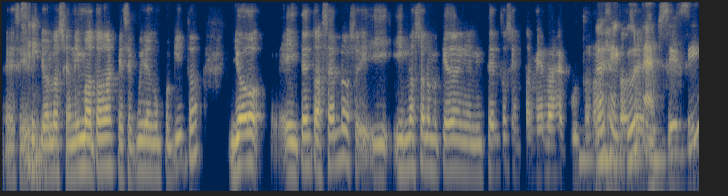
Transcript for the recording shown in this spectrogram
Es decir, yo los animo a todos que se cuiden un poquito. Yo intento hacerlo y, y, no solo me quedo en el intento, sino también lo ejecuto. ¿no? Lo ejecutas, sí, sí.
